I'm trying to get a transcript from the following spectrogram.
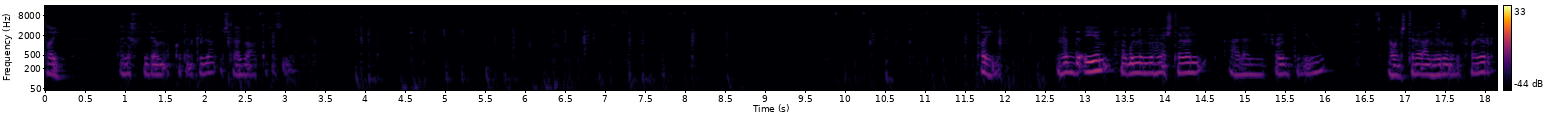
طيب هنخفي ده مؤقتا كده نشتغل بقى على التفاصيل. طيب. مبدئيا إحنا قلنا إن إحنا هنشتغل على ال front view أو هنشتغل على ال mirror modifier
